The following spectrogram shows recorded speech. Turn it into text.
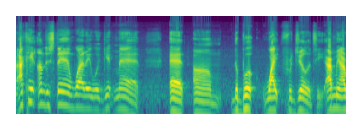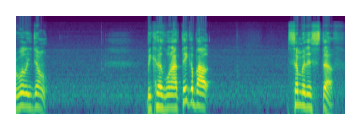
I can't understand why they would get mad at um, the book White Fragility. I mean, I really don't. Because when I think about some of this stuff,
